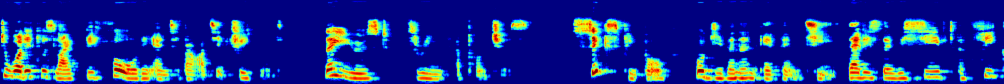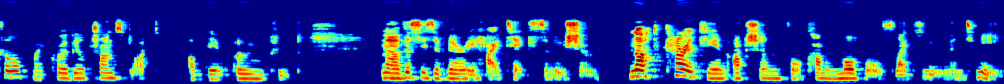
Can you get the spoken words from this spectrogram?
to what it was like before the antibiotic treatment. They used three approaches. Six people were given an FMT, that is, they received a fecal microbial transplant of their own poop. Now, this is a very high tech solution, not currently an option for common mortals like you and me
